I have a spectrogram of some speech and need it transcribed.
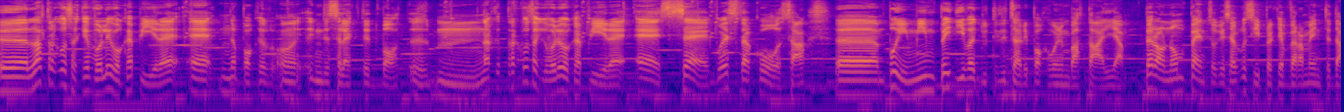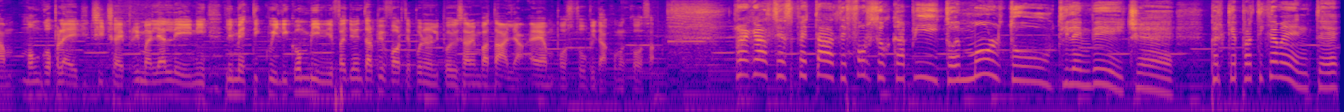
Uh, l'altra cosa che volevo capire è no, uh, in the selected bot uh, mm, l'altra cosa che volevo capire è se questa cosa poi mi impediva di utilizzare i Pokémon in battaglia. Però non penso che sia così perché veramente da mongoplegici cioè prima li alleni li metti qui li combini li fai diventare più forti e poi non li puoi usare in battaglia. È un po' stupida come cosa Ragazzi aspettate, forse ho capito, è molto utile invece perché praticamente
